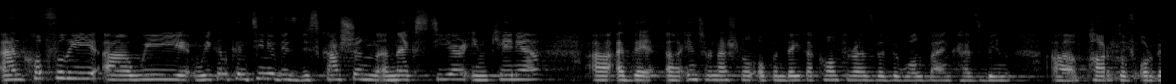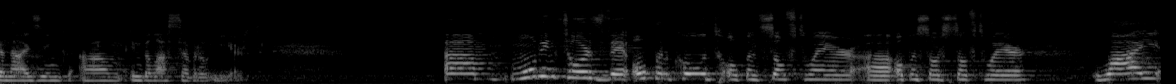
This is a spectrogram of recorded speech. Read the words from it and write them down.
And hopefully uh, we, we can continue this discussion uh, next year in Kenya uh, at the uh, International Open Data Conference that the World Bank has been uh, part of organizing um, in the last several years. Um, moving towards the open code, open software, uh, open source software, why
